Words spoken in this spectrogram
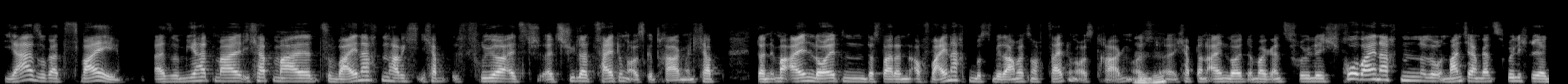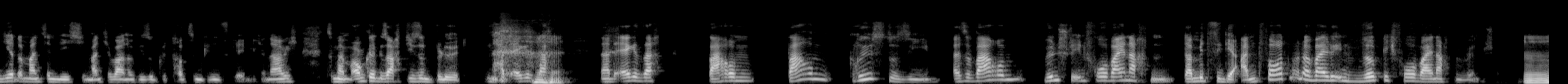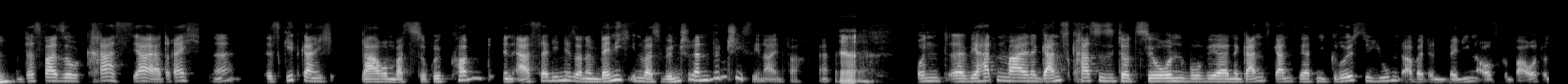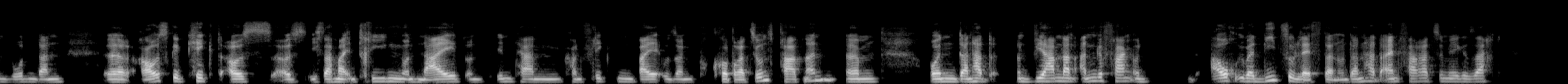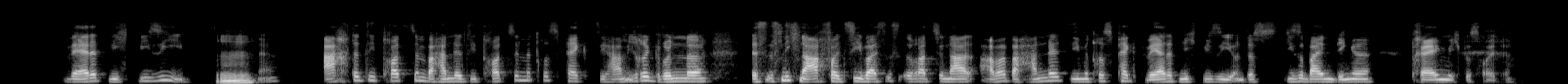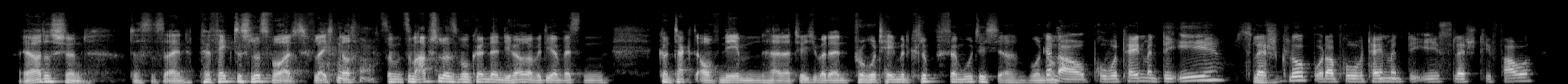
ja, sogar zwei. Also mir hat mal, ich habe mal zu Weihnachten, habe ich, ich habe früher als, als Schüler Zeitung ausgetragen und ich habe dann immer allen Leuten, das war dann auch Weihnachten, mussten wir damals noch Zeitung austragen mhm. und äh, ich habe dann allen Leuten immer ganz fröhlich frohe Weihnachten so, und manche haben ganz fröhlich reagiert und manche nicht. Manche waren irgendwie so trotzdem griesgrämig. Und dann habe ich zu meinem Onkel gesagt, die sind blöd. Und dann hat er gesagt, dann hat er gesagt, warum, warum grüßt du sie? Also warum wünschst du ihnen frohe Weihnachten? Damit sie dir antworten oder weil du ihnen wirklich frohe Weihnachten wünschst? Mhm. Und das war so krass, ja, er hat recht. Ne? Es geht gar nicht darum, was zurückkommt in erster Linie, sondern wenn ich ihnen was wünsche, dann wünsche ich es ihnen einfach. Ja. ja. Und äh, wir hatten mal eine ganz krasse Situation, wo wir eine ganz, ganz, wir hatten die größte Jugendarbeit in Berlin aufgebaut und wurden dann äh, rausgekickt aus, aus, ich sag mal, Intrigen und Neid und internen Konflikten bei unseren Kooperationspartnern. Ähm, und dann hat, und wir haben dann angefangen und auch über die zu lästern. Und dann hat ein Fahrer zu mir gesagt, werdet nicht wie sie. Mhm. Ja? Achtet sie trotzdem, behandelt sie trotzdem mit Respekt. Sie haben ihre Gründe. Es ist nicht nachvollziehbar, es ist irrational, aber behandelt sie mit Respekt, werdet nicht wie sie. Und das, diese beiden Dinge prägen mich bis heute. Ja, das ist schön. Das ist ein perfektes Schlusswort. Vielleicht noch zum, zum Abschluss, wo können denn die Hörer mit dir am besten Kontakt aufnehmen. Ja, natürlich über deinen Provotainment Club, vermute ich. Wo genau, provotainment.de slash mhm. Club oder provotainment.de slash TV.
